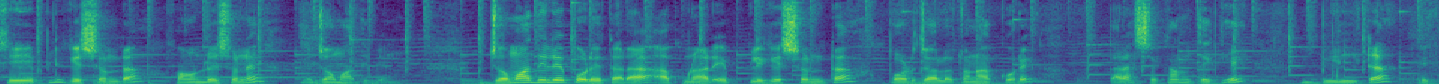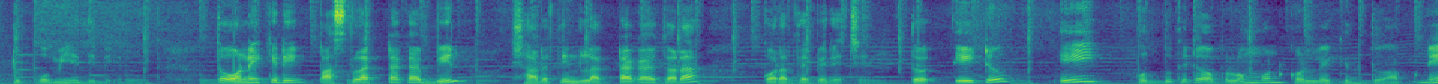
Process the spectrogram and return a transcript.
সেই অ্যাপ্লিকেশনটা ফাউন্ডেশনে জমা দিবেন। জমা দিলে পরে তারা আপনার অ্যাপ্লিকেশনটা পর্যালোচনা করে তারা সেখান থেকে বিলটা একটু কমিয়ে দিবে। তো অনেকেরই পাঁচ লাখ টাকা বিল, সাড়ে তিন লাখ টাকায় তারা করাতে পেরেছে। তো এইটাও এই পদ্ধতিটা অবলম্বন করলে কিন্তু আপনি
